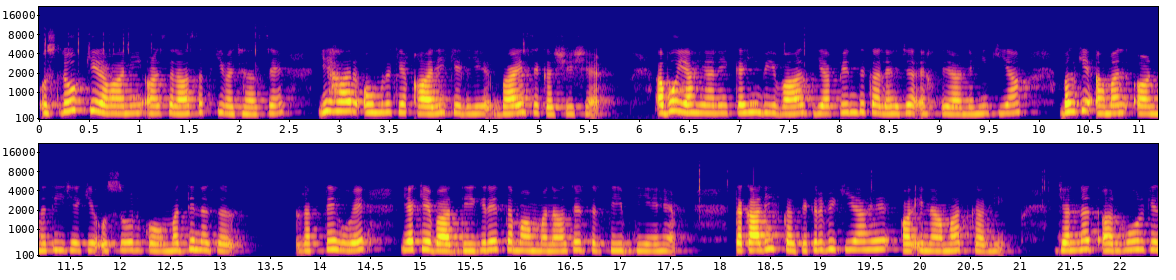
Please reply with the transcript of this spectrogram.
اسلوب کی روانی اور سلاست کی وجہ سے یہ ہر عمر کے قاری کے لیے باعث کشش ہے۔ ابو یحییٰ نے کہیں بھی واز یا پند کا لہجہ اختیار نہیں کیا، بلکہ عمل اور نتیجے کے اصول کو مد نظر رکھتے ہوئے یا کے بعد دیگرے تمام مناظر ترتیب دیے ہیں۔ تکالیف کا ذکر بھی کیا ہے اور انعامات کا بھی۔ جنت اور حور کے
